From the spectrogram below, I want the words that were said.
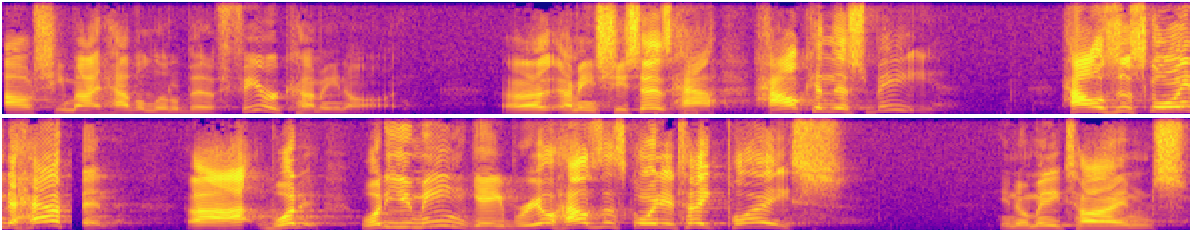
how she might have a little bit of fear coming on. Uh, I mean, she says, how, how can this be? How's this going to happen? Uh, what, what do you mean, Gabriel? How's this going to take place? You know, many times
